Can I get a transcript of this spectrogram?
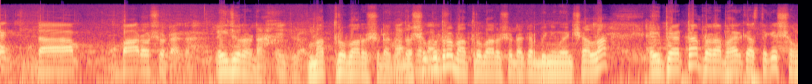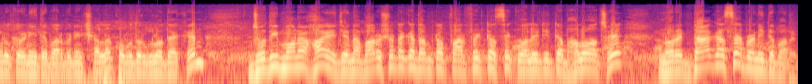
একদম বারোশো টাকা। এই জোড়াটা? মাত্র বারোশো টাকা। দর্শক বন্ধুরা মাত্র বারোশো টাকার বিনিময় ইনশাল্লাহ এই পেয়ারটা আপনারা ভাইয়ের কাছ থেকে সংগ্রহ করে নিতে পারবেন ইনশাল্লাহ কবুতরগুলো দেখেন। যদি মনে হয় যে না বারোশো টাকা দামটা পারফেক্ট আছে কোয়ালিটিটা ভালো আছে নরের ডাক আছে আপনারা নিতে পারেন।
